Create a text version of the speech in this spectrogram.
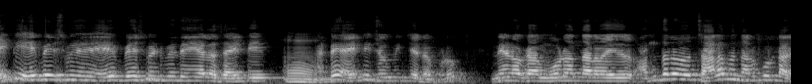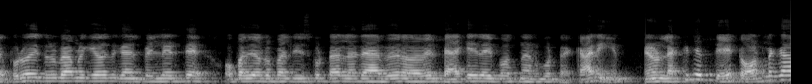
ఐటీ ఏ బేస్ మీద ఏ బేస్మెంట్ మీద వేయాలి ఐటీ. అంటే ఐటీ చూపించేటప్పుడు నేను ఒక మూడు వందల అరవై ఐదు అందరూ చాలా మంది అనుకుంటారు. పురోహితులు బ్రాహ్మణికి ఏమైంది? కానీ పెళ్ళి పెడితే ఒక పదివేల రూపాయలు తీసుకుంటారు లేదా యాభై వేలు అరవై వేలు ప్యాకేజ్ అయిపోతుంది అనుకుంటారు. కానీ నేను లెక్క చెప్తే టోటల్గా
